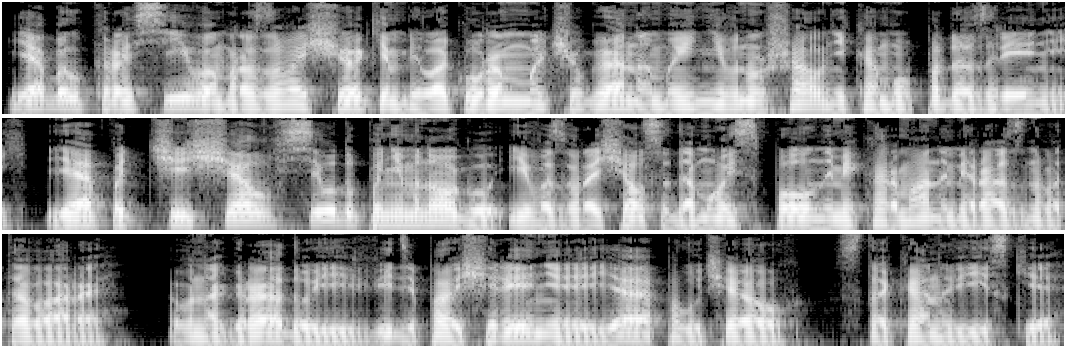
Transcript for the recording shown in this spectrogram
Я был красивым, розовощеким, белокурым мальчуганом и не внушал никому подозрений. Я подчищал всюду понемногу и возвращался домой с полными карманами разного товара». В награду и в виде поощрения я получал стакан виски.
